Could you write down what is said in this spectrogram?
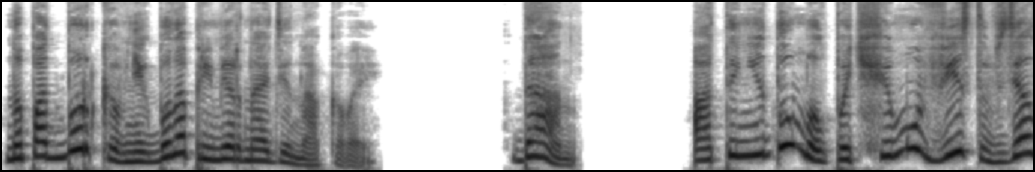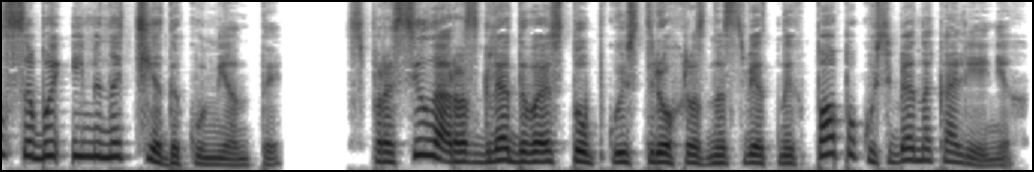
но подборка в них была примерно одинаковой. «Дан, а ты не думал, почему Вист взял с собой именно те документы?» — спросила, разглядывая стопку из трех разноцветных папок у себя на коленях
